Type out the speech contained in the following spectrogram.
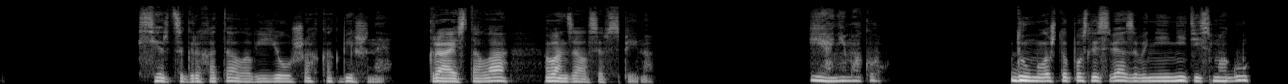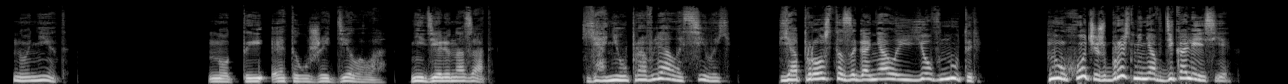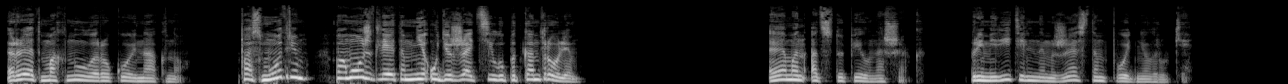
Сердце грохотало в ее ушах, как бешеное. Край стола вонзался в спину. Я не могу. Думала, что после связывания нитей смогу, но нет. Но ты это уже делала неделю назад. Я не управляла силой. Я просто загоняла ее внутрь. Ну, хочешь, брось меня в диколесье. Ред махнула рукой на окно. Посмотрим, поможет ли это мне удержать силу под контролем. Эмон отступил на шаг, примирительным жестом поднял руки.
